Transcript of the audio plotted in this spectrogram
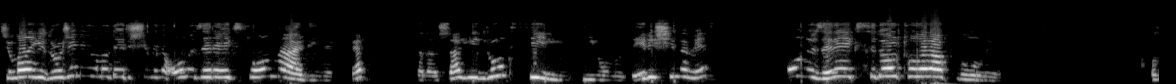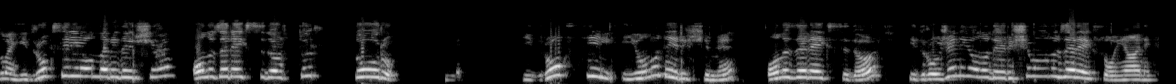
Şimdi bana hidrojen iyonu derişimini 10 üzeri eksi 10 verdiğine göre arkadaşlar hidroksil iyonu derişimimiz 10 üzeri eksi 4 olarak bulunuyor. O zaman hidroksil iyonları derişimi 10 üzeri eksi 4'tür. Doğru. Hidroksil iyonu derişimi 10 üzeri eksi 4. Hidrojen iyonu derişimi 10 üzeri eksi 10. Yani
